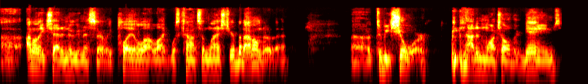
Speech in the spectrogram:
Uh, I don't think Chattanooga necessarily played a lot like Wisconsin last year, but I don't know that. Uh, to be sure, I didn't watch all their games.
